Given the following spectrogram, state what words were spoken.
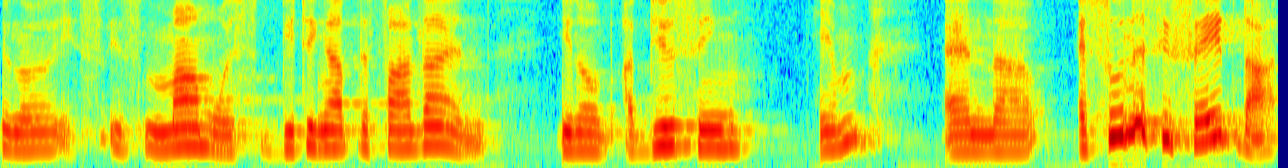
You know, his, his mom was beating up the father and, you know, abusing him. And uh, as soon as he said that,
